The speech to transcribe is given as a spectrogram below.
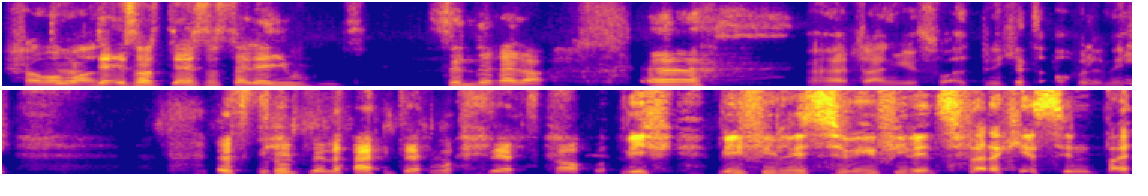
Schauen wir Der, mal. der, ist aus, der ist aus deiner Jugend. Cinderella. Äh, Ah, danke, so alt bin ich jetzt auch wieder nicht. es tut mir leid, der muss jetzt raus. Wie, wie, viele, wie viele Zwerge sind bei,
